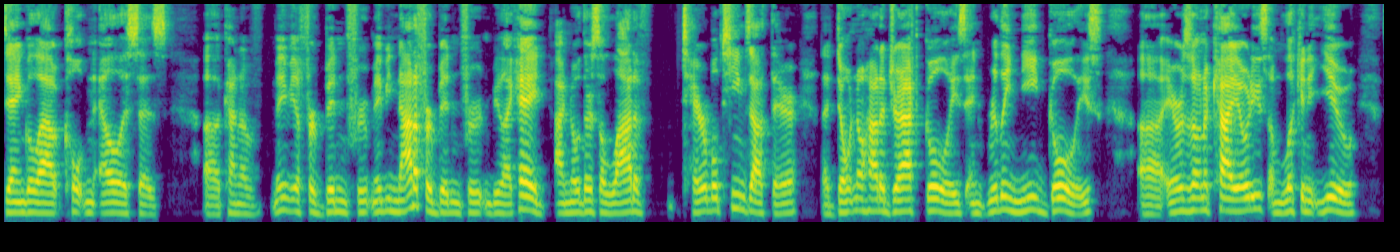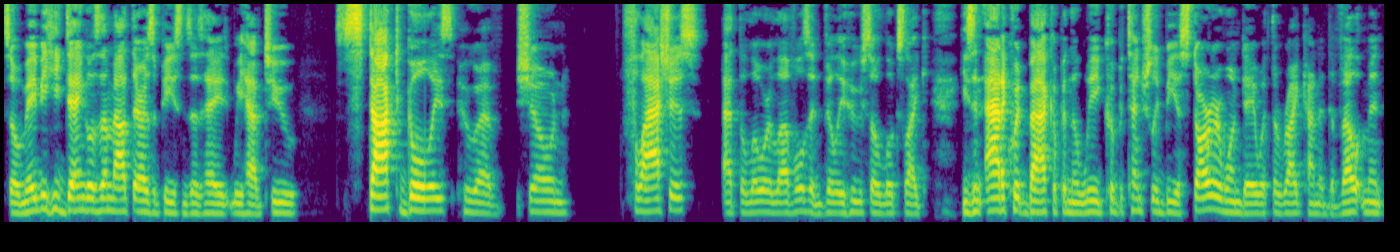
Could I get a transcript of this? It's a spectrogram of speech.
dangle out Colten Ellis as uh, kind of maybe a forbidden fruit, maybe not a forbidden fruit, and be like, hey, I know there's a lot of terrible teams out there that don't know how to draft goalies and really need goalies. Uh, Arizona Coyotes, I'm looking at you. So maybe he dangles them out there as a piece and says, hey, we have two stocked goalies who have shown flashes at the lower levels, and Ville Husso looks like he's an adequate backup in the league, could potentially be a starter one day with the right kind of development,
